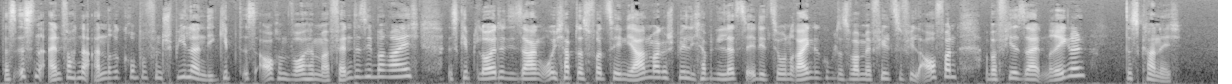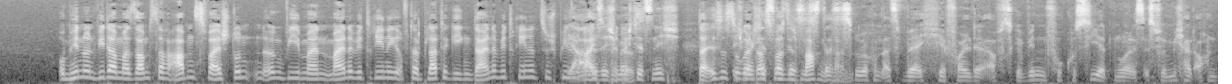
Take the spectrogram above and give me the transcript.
Das ist einfach eine andere Gruppe von Spielern. Die gibt es auch im Warhammer Fantasy Bereich. Es gibt Leute, die sagen, oh, ich habe das vor zehn Jahren mal gespielt, ich habe in die letzte Edition reingeguckt, das war mir viel zu viel Aufwand, aber vier Seiten Regeln, das kann ich um hin und wieder mal Samstagabend zwei Stunden irgendwie mein, meine Vitrine auf der Platte gegen deine Vitrine zu spielen. Ja, also ich möchte das. jetzt nicht. Da ist es sogar das, was nicht, ich machen es, kann. Dass es rüberkommt, als wäre ich hier voll der, aufs Gewinnen fokussiert. Nur es ist für mich halt auch ein.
